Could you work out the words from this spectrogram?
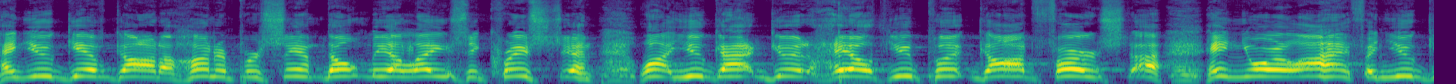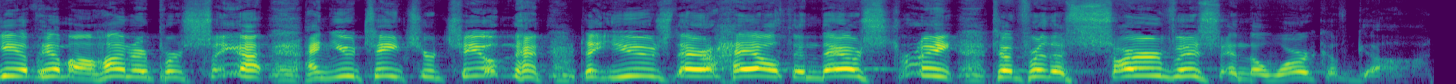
and you give God hundred percent. Don't be a lazy Christian. While you got good health, you put God first uh, in your life, and you give Him hundred percent, and you teach your children to use their health and their strength to, for the service and the work of God.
